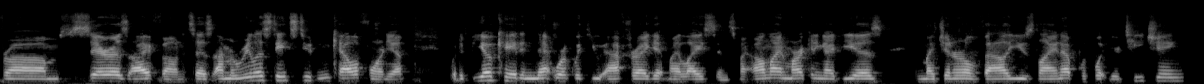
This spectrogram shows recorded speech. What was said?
from Sarah's iPhone. It says, "I'm a real estate student in California. Would it be okay to network with you after I get my license? My online marketing ideas and my general values line up with what you're teaching.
